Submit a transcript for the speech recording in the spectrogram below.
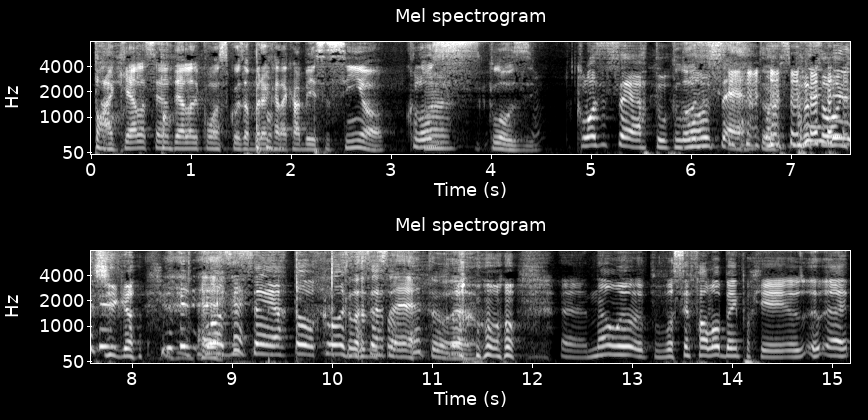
toque. Aquela cena dela com as coisas brancas na cabeça, assim, ó. Close, close. Close certo. Close Uma- certo. Uma expressão antiga. Close certo, close, Close certo. certo. É, não, eu- você falou bem, porque eu, eu- é,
